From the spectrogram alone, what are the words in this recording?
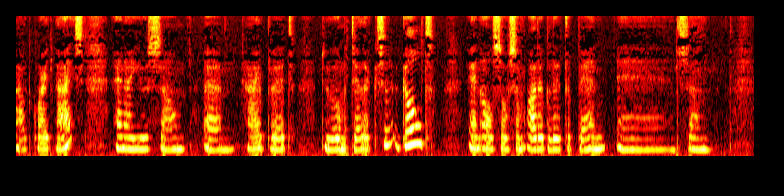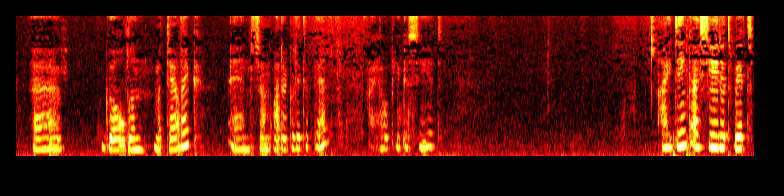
out quite nice and I used some um, hybrid dual metallic gold and also some other glitter pen and some uh, golden metallic and some other glitter pen. I hope you can see it. I think I shaded with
